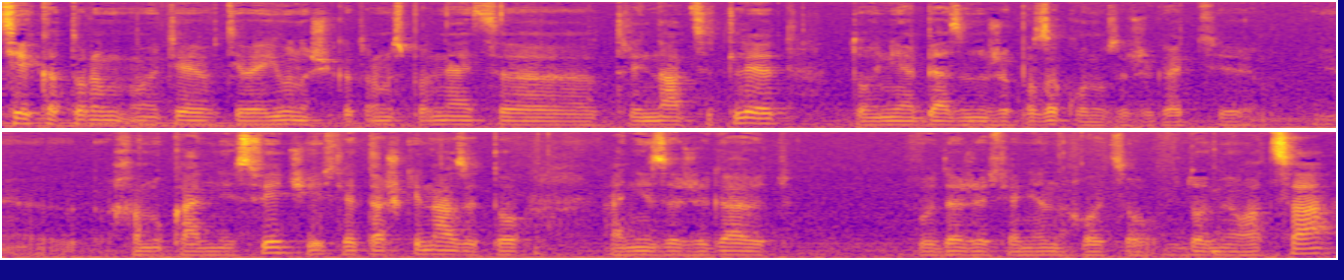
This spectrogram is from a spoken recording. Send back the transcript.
те, которым, те, те юноши, которым исполняется 13 лет, то они обязаны уже по закону зажигать э, ханукальные свечи. Если это ашкеназы, то они зажигают, даже если они находятся в доме у отца,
